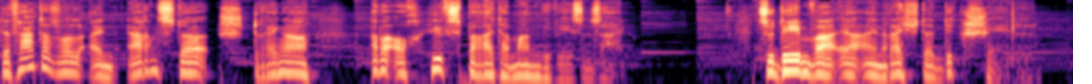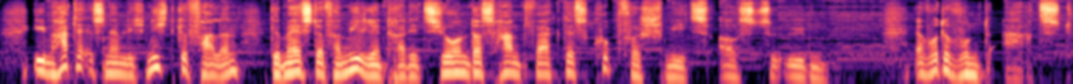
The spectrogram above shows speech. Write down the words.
Der Vater soll ein ernster, strenger, aber auch hilfsbereiter Mann gewesen sein. Zudem war er ein rechter Dickschädel. Ihm hatte es nämlich nicht gefallen, gemäß der Familientradition das Handwerk des Kupferschmieds auszuüben. Er wurde Wundarzt,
